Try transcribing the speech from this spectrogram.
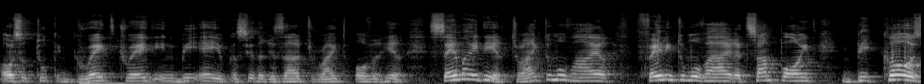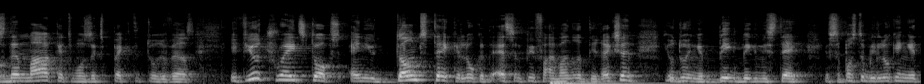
Also took a great trade in BA. You can see the result right over here. Same idea, trying to move higher, failing to move higher at some point because the market was expected to reverse. If you trade stocks and you don't take a look at the S&P 500 direction, you're doing a big, big mistake. You're supposed to be looking at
